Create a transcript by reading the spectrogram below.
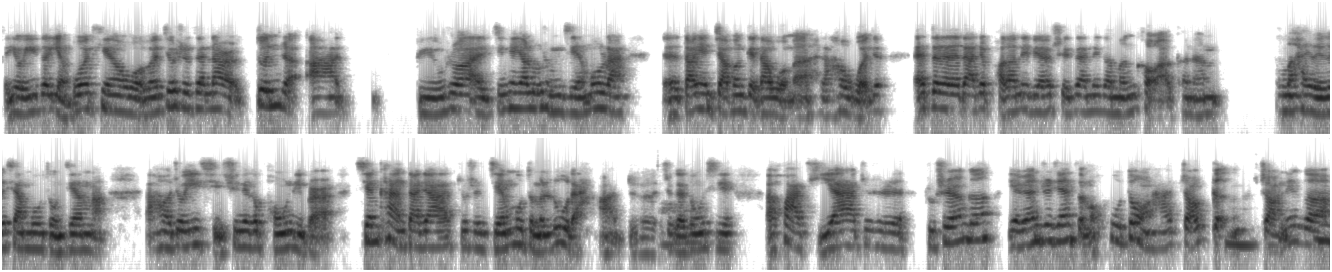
有一个演播厅，我们就是在那儿蹲着啊，比如说哎今天要录什么节目啦，呃导演脚本给到我们，然后我就哎哒哒哒就跑到那边去，在那个门口啊，可能我们还有一个项目总监嘛，然后就一起去那个棚里边先看大家就是节目怎么录的啊，这个这个东西。呃，话题呀，就是主持人跟演员之间怎么互动，还找梗，找那个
